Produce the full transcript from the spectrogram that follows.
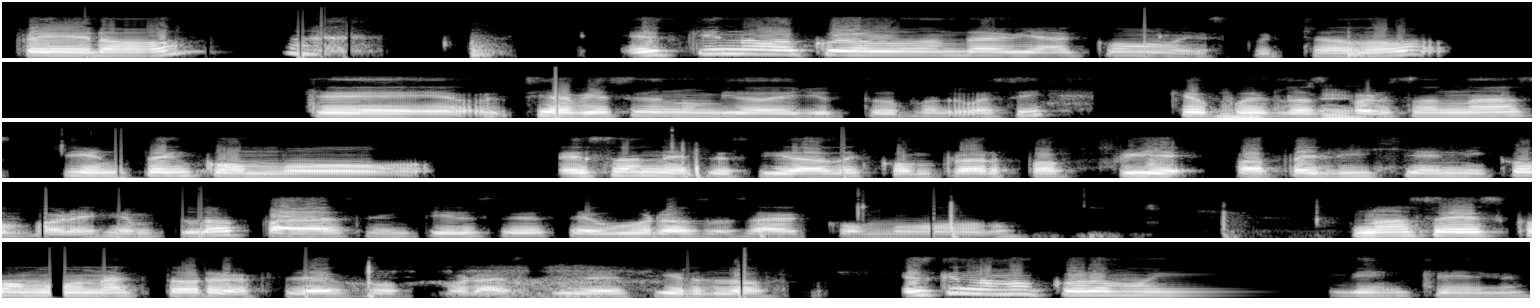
pero es que no me acuerdo dónde había como escuchado que si había sido en un video de YouTube o algo así, que pues las personas sienten como esa necesidad de comprar papel higiénico, por ejemplo, para sentirse seguros, o sea, como, no sé, es como un acto reflejo, por así decirlo. Es que no me acuerdo muy bien qué,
